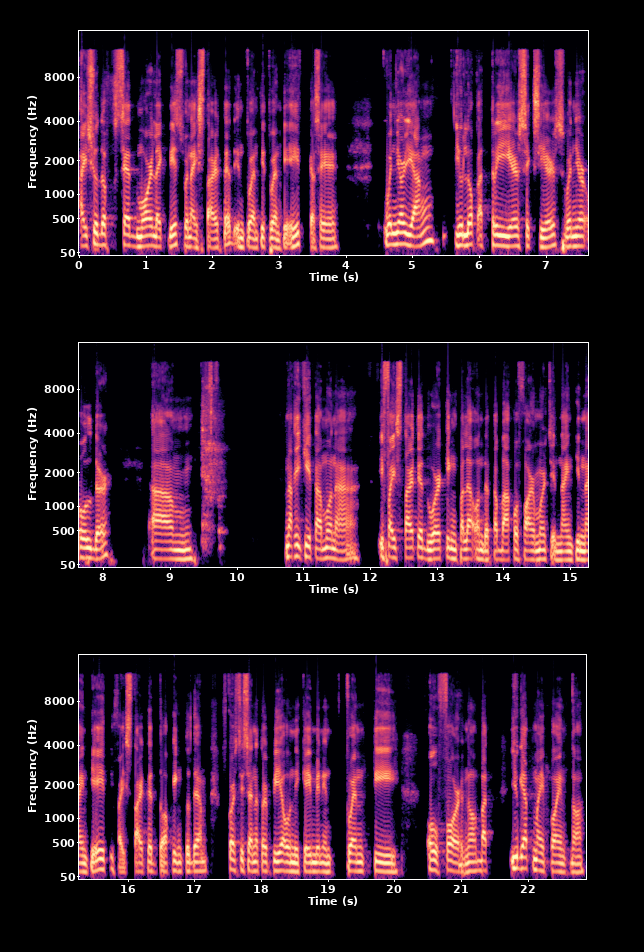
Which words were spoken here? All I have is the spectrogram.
I should have said more like this when I started in 2028 kasi when you're young, you look at three years, six years. When you're older, um, nakikita mo na if I started working pala on the tobacco farmers in 1998, if I started talking to them, of course, the Senator Pia only came in in 2004, no? But you get my point, no?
